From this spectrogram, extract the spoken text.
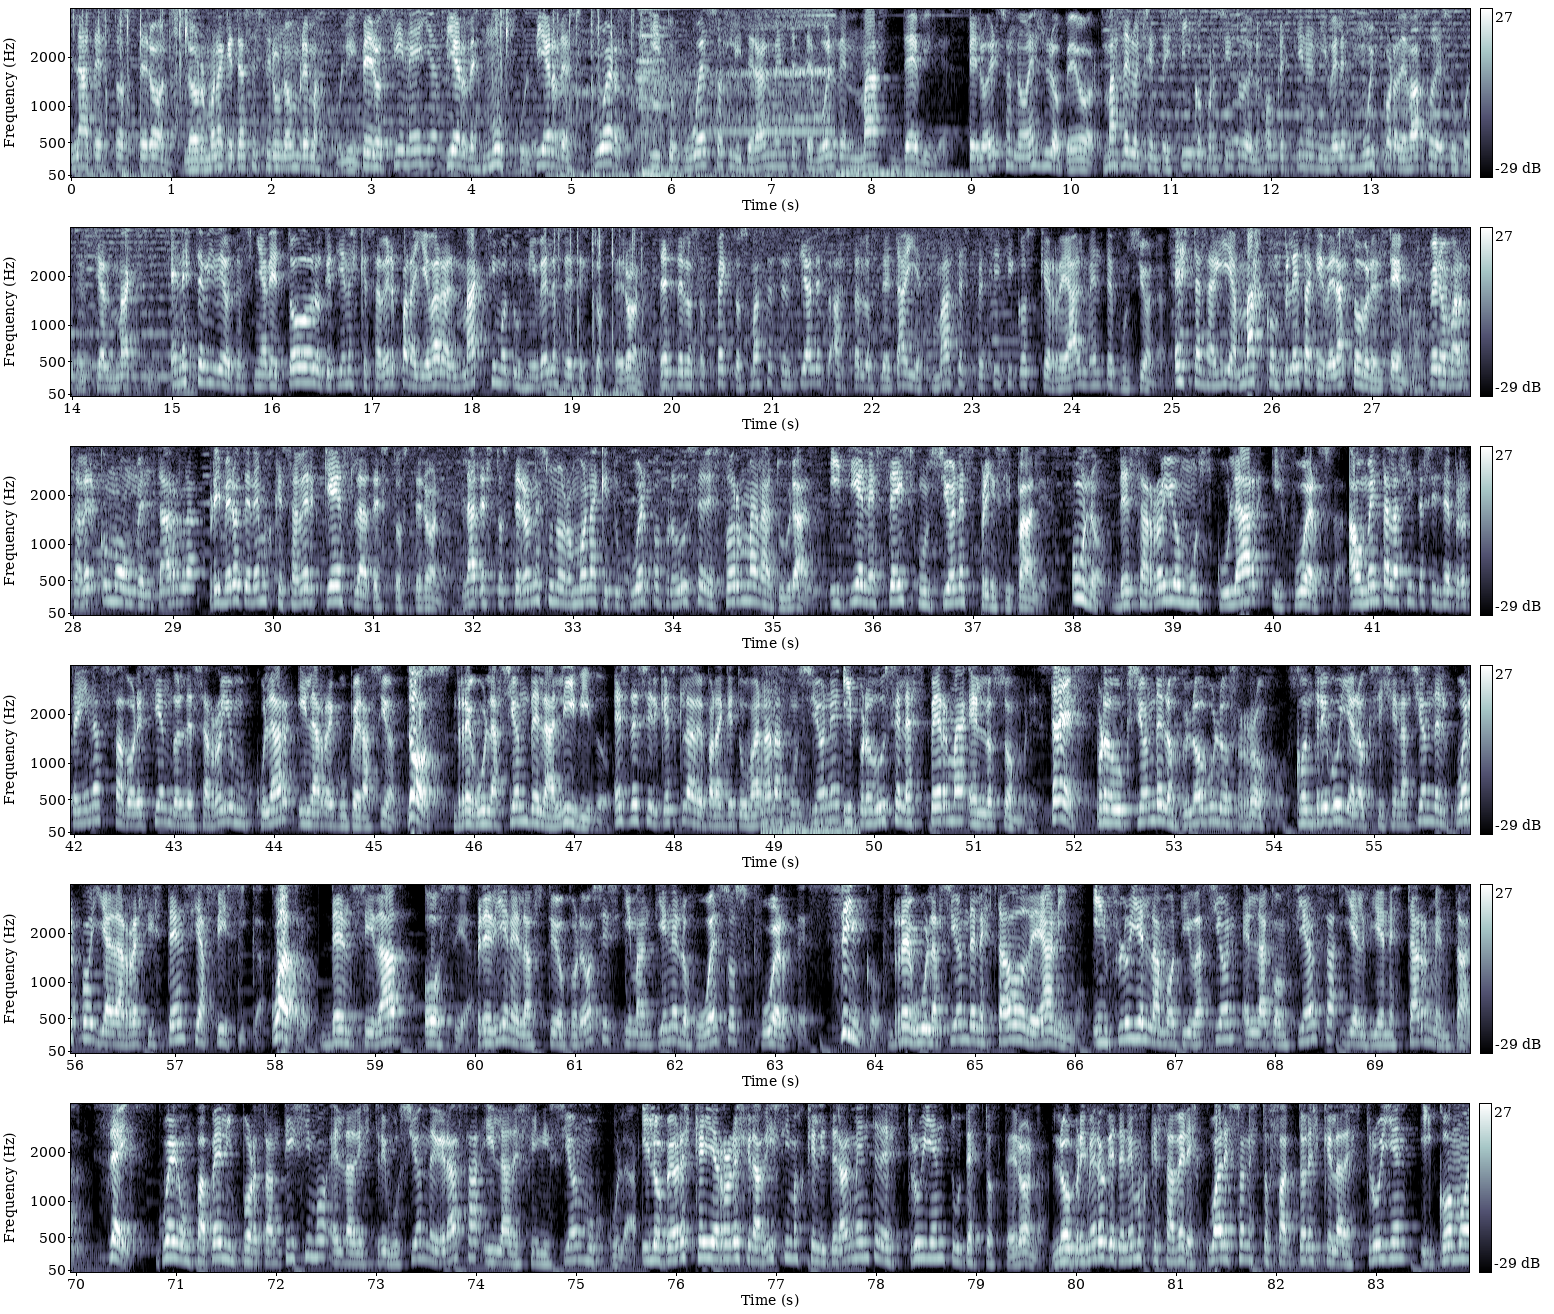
La testosterona, la hormona que te hace ser un hombre masculino. Pero sin ella pierdes músculo, pierdes fuerza y tus huesos literalmente se vuelven más débiles. Pero eso no es lo peor. Más del 85% de los hombres tienen niveles muy por debajo de su potencial máximo. En este video te enseñaré todo lo que tienes que saber para llevar al máximo tus niveles de testosterona. Desde los aspectos más esenciales hasta los detalles más específicos que realmente funcionan. Esta es la guía más completa que verás sobre el tema. Pero para saber cómo aumentarla, primero tenemos tenemos que saber qué es la testosterona. La testosterona es una hormona que tu cuerpo produce de forma natural y tiene seis funciones principales. 1. Desarrollo muscular y fuerza. Aumenta la síntesis de proteínas favoreciendo el desarrollo muscular y la recuperación. 2. Regulación de la libido. Es decir, que es clave para que tu banana funcione y produce la esperma en los hombres. 3. Producción de los glóbulos rojos. Contribuye a la oxigenación del cuerpo y a la resistencia física. 4. Densidad ósea. Previene la osteoporosis y mantiene los huesos fuertes. 5. Regulación del estado de ánimo. Influye en la motivación, en la confianza y el bienestar mental. 6. Juega un papel importantísimo en la distribución de grasa y la definición muscular. Y lo peor es que hay errores gravísimos que literalmente destruyen tu testosterona. Lo primero que tenemos que saber es cuáles son estos factores que la destruyen y cómo.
